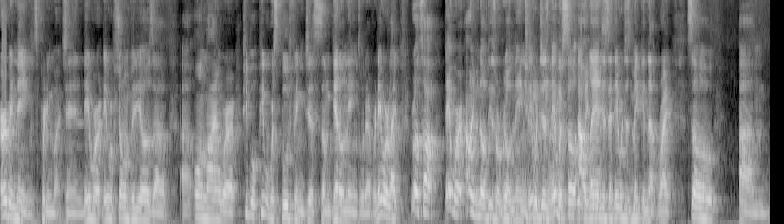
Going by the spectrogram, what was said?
urban names pretty much, and they were they were showing videos of uh, online where people people were spoofing just some ghetto names, whatever. They were like real talk. They were I don't even know if these were real names. They were just they were so outlandish that they were just making up, right? So um,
